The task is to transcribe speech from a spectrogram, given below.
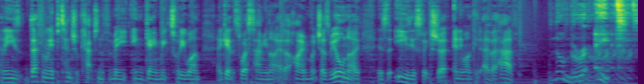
And he's definitely a potential captain for me in game week 21 against West Ham United at home, which, as we all know, is the easiest fixture anyone could ever have. Number 8.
